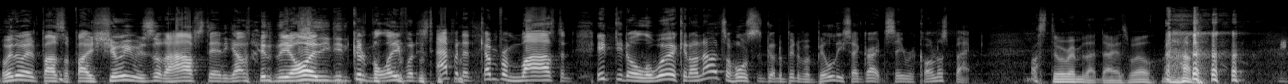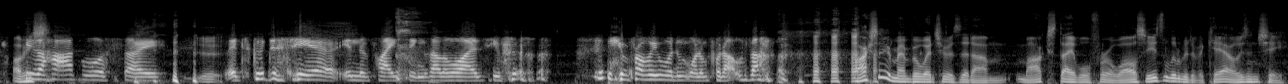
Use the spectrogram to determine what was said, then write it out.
When they went past the post, Shuey was sort of half standing up in the eyes. He did, couldn't believe what just happened. It come from last, and it did all the work. And I know it's a horse that's got a bit of ability, so great to see Reconnaissance back. I still remember that day as well. I mean, He's a hard horse, so yeah. it's good to see her in the placings. Otherwise, you you probably wouldn't want to put up with her. I actually remember when she was at um, Mark's stable for a while. She is a little bit of a cow, isn't she?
